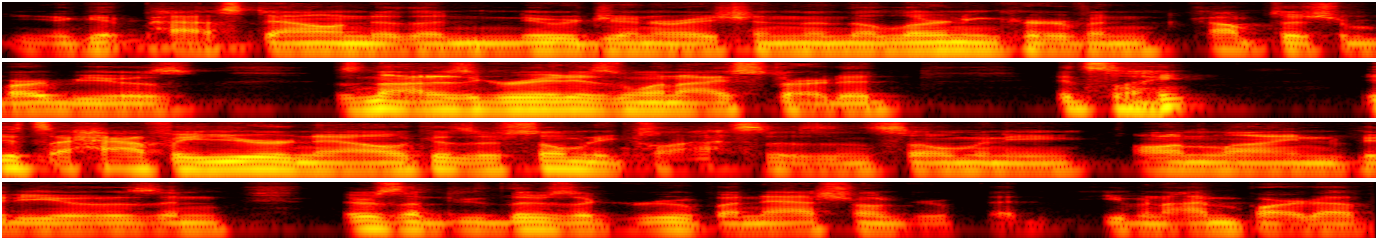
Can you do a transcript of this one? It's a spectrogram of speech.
you know get passed down to the newer generation and the learning curve in competition barbecue is, is not as great as when I started. It's like it's a half a year now because there's so many classes and so many online videos and there's a there's a group a national group that even I'm part of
